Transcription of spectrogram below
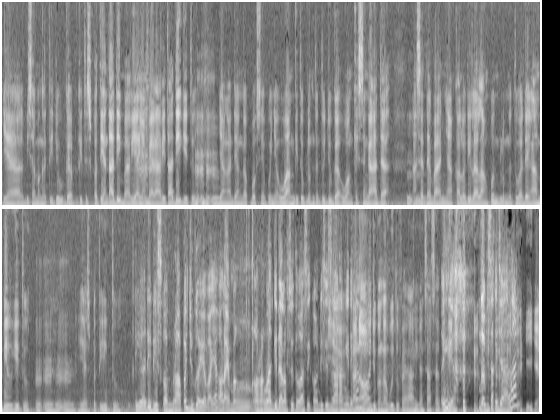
ya bisa mengerti juga begitu seperti yang tadi Mbak Ria yang Ferrari tadi gitu. Jangan dianggap bosnya punya uang gitu belum tentu juga uang cashnya nggak ada, asetnya banyak. Kalau dilelang pun belum tentu ada yang ambil gitu. Mm, mm, mm, mm. Ya seperti itu. Iya di diskon berapa juga ya Pak ya kalau emang orang lagi dalam situasi kondisi Iya, sekarang ini karena kan orang juga nggak butuh Ferrari kan salah iya nggak bisa ke jalan Iya.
